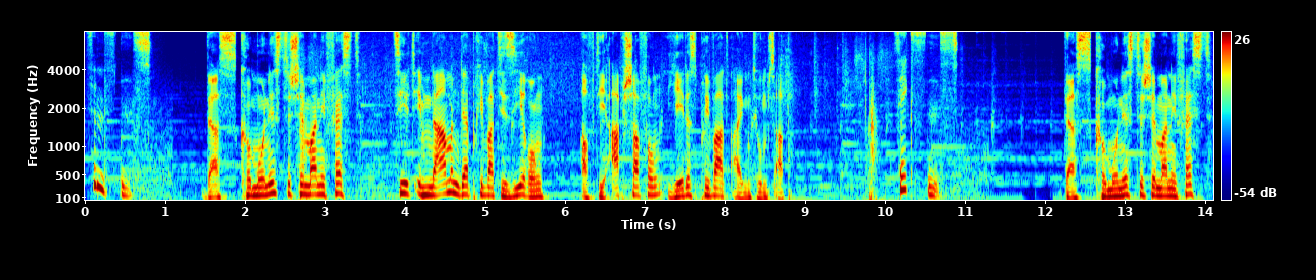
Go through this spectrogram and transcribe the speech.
Fünftens. Das kommunistische Manifest zielt im Namen der Privatisierung auf die Abschaffung jedes Privateigentums ab. Sechstens. Das kommunistische Manifest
